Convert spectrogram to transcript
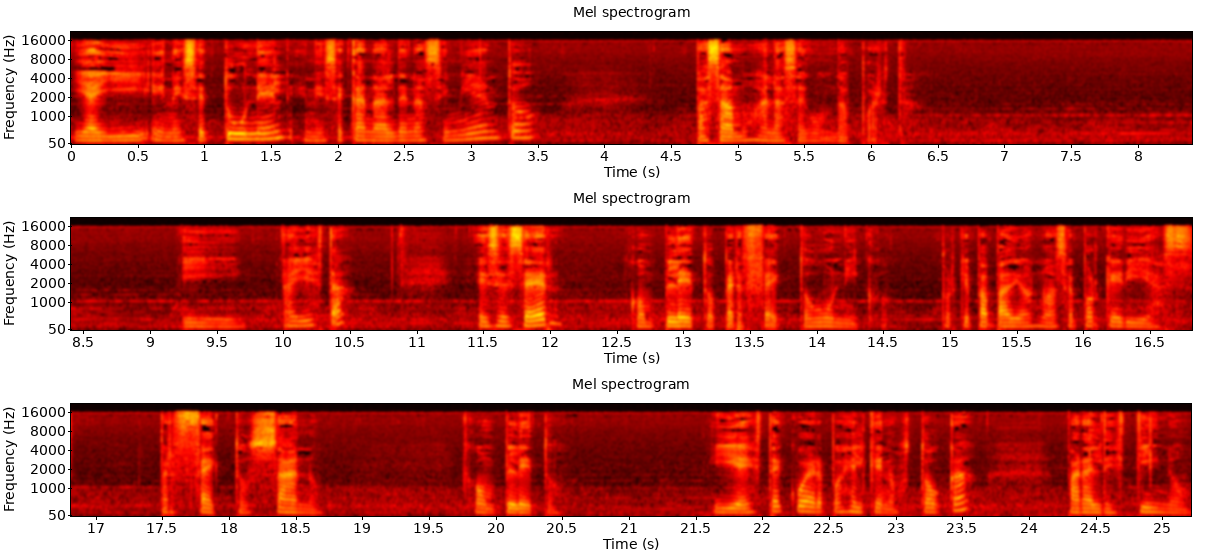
Y allí en ese túnel, en ese canal de nacimiento, pasamos a la segunda puerta. Y ahí está, ese ser completo, perfecto, único, porque Papá Dios no hace porquerías, perfecto, sano, completo. Y este cuerpo es el que nos toca para el destino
